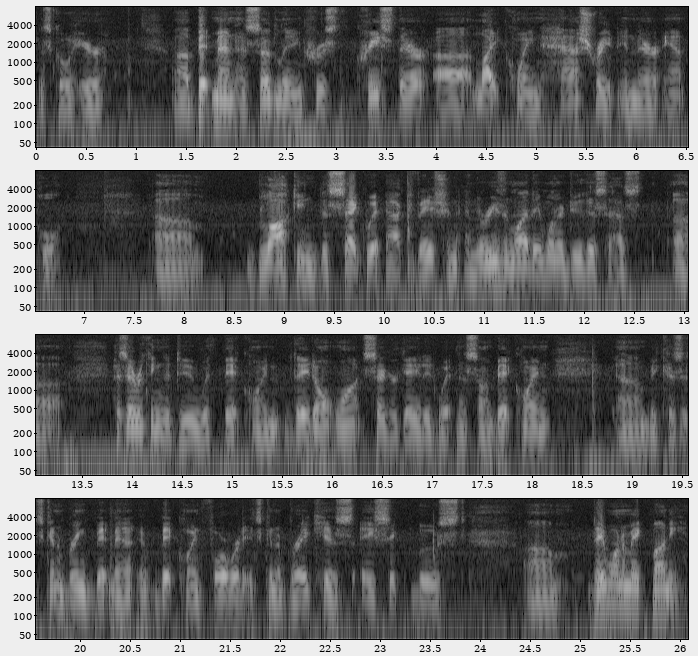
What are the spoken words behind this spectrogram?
let's go here. Uh, Bitmain has suddenly increased, increased their uh, Litecoin hash rate in their AntPool. Um, blocking the SegWit activation. And the reason why they want to do this has uh, has everything to do with Bitcoin. They don't want segregated witness on Bitcoin um, because it's going to bring Bitman, Bitcoin forward. It's going to break his ASIC boost. Um, they want to make money.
